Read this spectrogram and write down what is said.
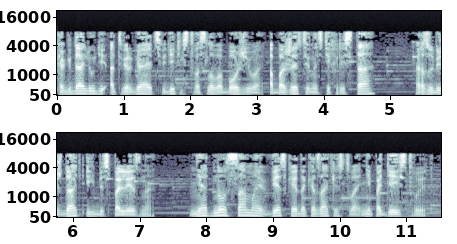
Когда люди отвергают свидетельство Слова Божьего о божественности Христа, разубеждать их бесполезно. Ни одно самое веское доказательство не подействует –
